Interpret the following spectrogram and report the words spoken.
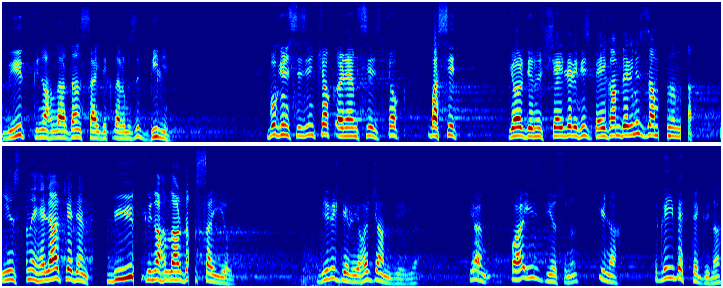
büyük günahlardan saydıklarımızı bilin. Bugün sizin çok önemsiz, çok basit gördüğünüz şeyleri biz Peygamberimiz zamanında insanı helak eden büyük günahlardan sayıyorduk. Biri geliyor hocam diyor ya. Ya faiz diyorsunuz günah. E, gıybet de günah.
